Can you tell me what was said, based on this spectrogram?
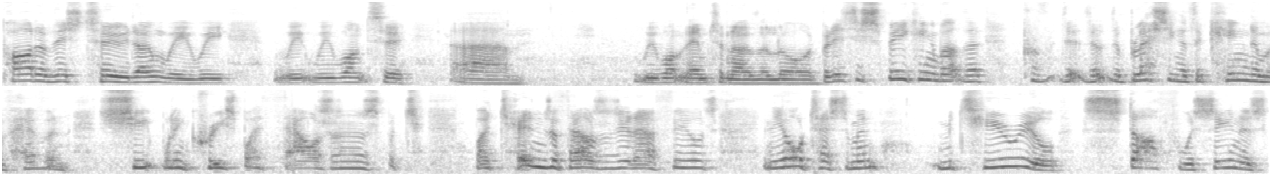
part of this too, don't we? We, we, we want to... Um, we want them to know the Lord. But it's speaking about the, the, the, blessing of the kingdom of heaven. Sheep will increase by thousands, by tens of thousands in our fields. In the Old Testament, material stuff was seen as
